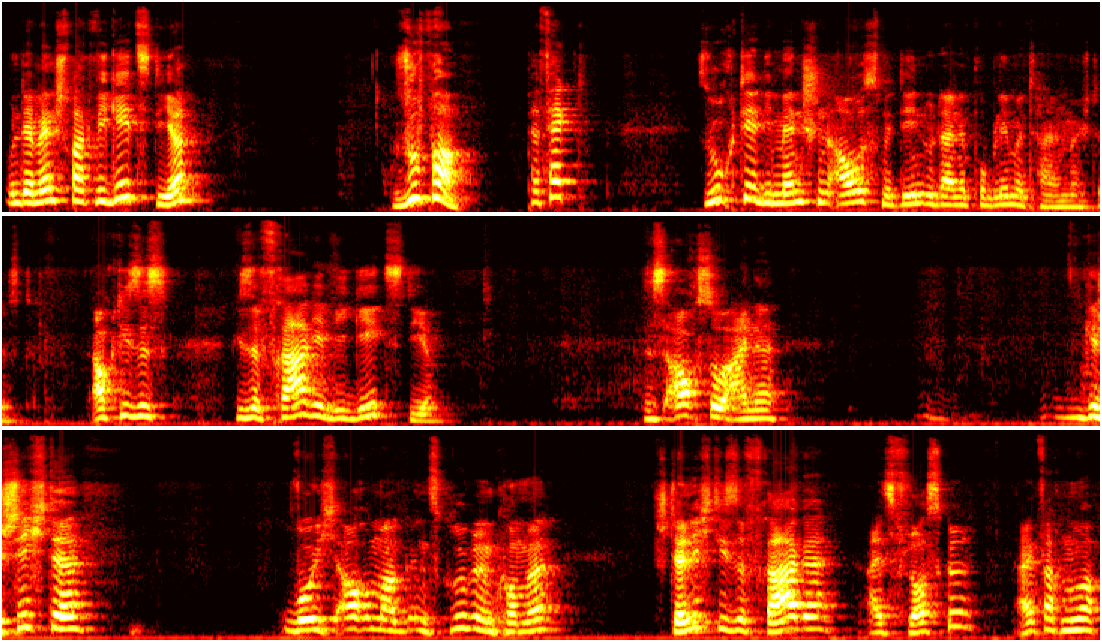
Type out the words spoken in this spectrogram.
und der Mensch fragt, wie geht's dir? Super, perfekt. Such dir die Menschen aus, mit denen du deine Probleme teilen möchtest. Auch dieses, diese Frage, wie geht's dir? Das ist auch so eine Geschichte, wo ich auch immer ins Grübeln komme. Stelle ich diese Frage als Floskel einfach nur,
